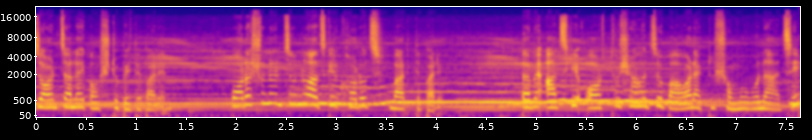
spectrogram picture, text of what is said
জ্বর জ্বালায় কষ্ট পেতে পারেন। পড়াশোনার জন্য আজকের খরচ বাড়তে পারে। তবে আজকে অর্থ সাহায্য পাওয়ার একটা সম্ভাবনা আছে।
